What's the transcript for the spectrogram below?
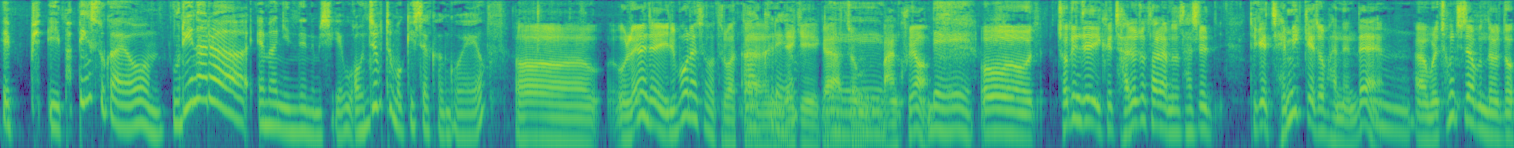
네. 이, 팥빙수가요. 우리나라에만 있는 음식이에요. 언제부터 먹기 시작한 거예요? 어, 원래는 이제 일본에서 들어왔다는 아? 얘기가 네. 좀 많고요. 네. 어, 저도 이제 그 자료 조사를 하면서 사실 되게 재밌게 좀 봤는데, 음. 어, 우리 청취자분들도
